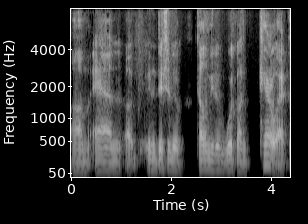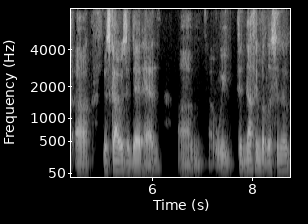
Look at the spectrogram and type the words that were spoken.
Um, and uh, in addition to telling me to work on Kerouac, uh, this guy was a deadhead. Um, we did nothing but listen to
